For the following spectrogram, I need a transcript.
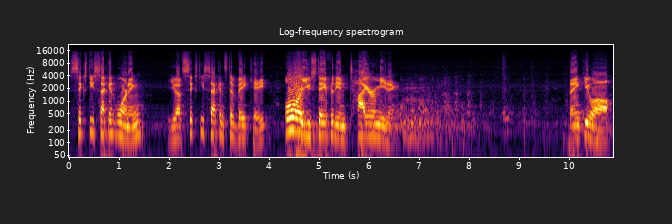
60-second warning. You have 60 seconds to vacate, or you stay for the entire meeting. Thank you all.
